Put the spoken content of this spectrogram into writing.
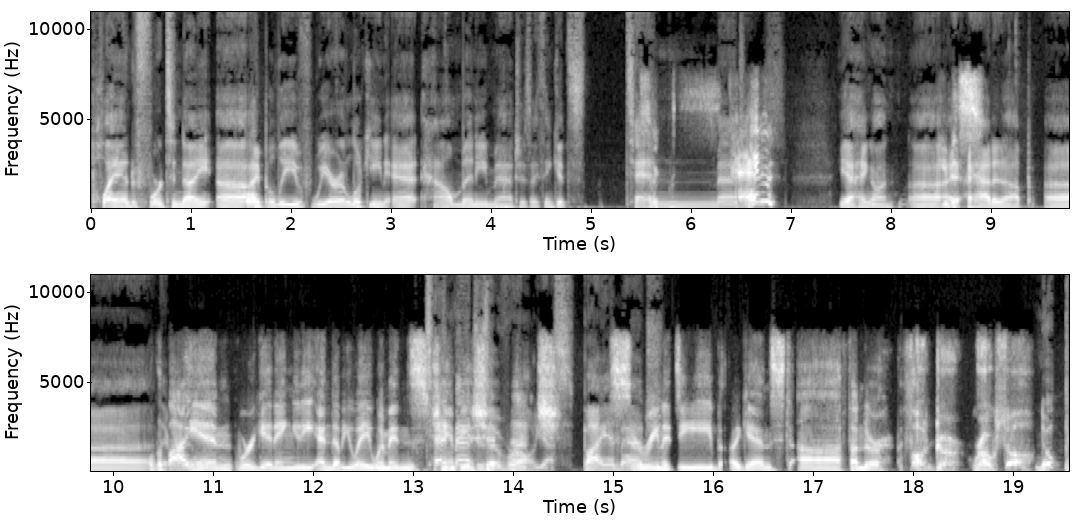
planned for tonight. Uh, I believe we are looking at how many matches? I think it's ten Six? matches. Yeah, hang on. Uh, I, I had it up. Uh, Well, the buy-in, we're getting the NWA Women's ten matches Championship overall. match. Yes, buy-in match. Serena Deeb against uh, Thunder Thunder Rosa. Nope.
